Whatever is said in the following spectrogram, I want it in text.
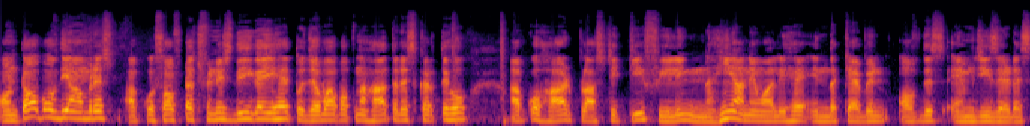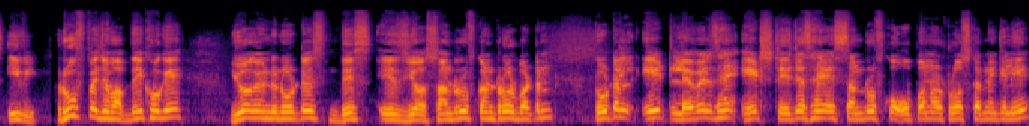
on top of the armrest आपको सॉफ्ट टच फिनिश दी गई है तो जब आप अपना हाथ रेस्ट करते हो, आपको हार्ड प्लास्टिक की फीलिंग नहीं आने वाली है in the cabin of this M G Z S EV roof पे जब आप देखोगे, you are going to notice this is your sunroof control button. Total eight levels हैं एट स्टेजेस हैं इस सनरूफ को ओपन और क्लोज करने के लिए.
